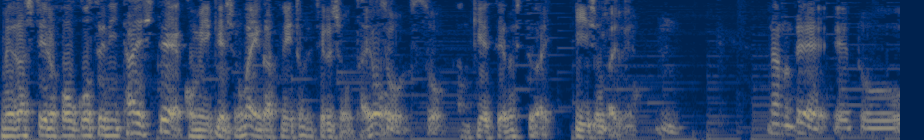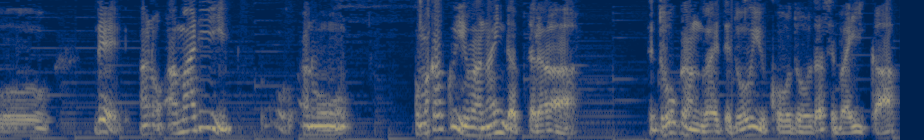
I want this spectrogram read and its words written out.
目指している方向性に対してコミュニケーションが円滑に取れている状態を、そうそう。関係性の質がいい状態と。うん。なので、えっ、と、で、あの、あまり、あの、細かく言わないんだったら、どう考えてどういう行動を出せばいいか、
